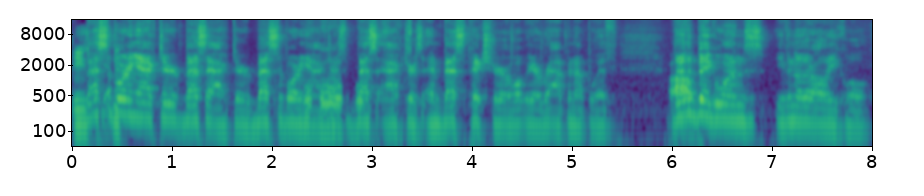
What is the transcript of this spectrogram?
He's- Best supporting actor, best actor, best supporting Oh, actress, oh, oh. best actress, and best picture are what we are wrapping up with. They're the big ones, even though they're all equal.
